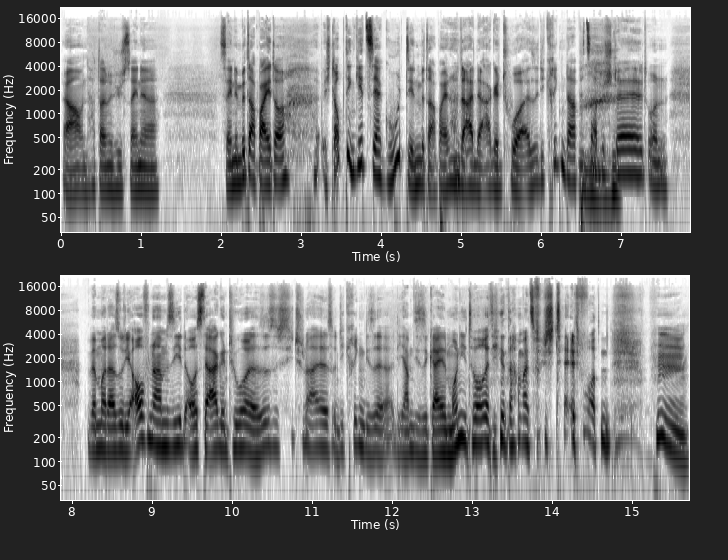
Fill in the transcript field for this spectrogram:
Ja, und hat dann natürlich seine, seine Mitarbeiter, ich glaube, denen geht es sehr gut, den Mitarbeitern da in der Agentur. Also die kriegen da Pizza bestellt und wenn man da so die Aufnahmen sieht aus der Agentur, das, ist, das sieht schon alles und die kriegen diese, die haben diese geilen Monitore, die damals bestellt wurden. Hm.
